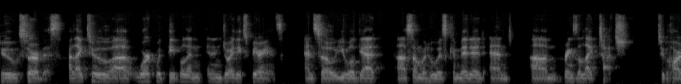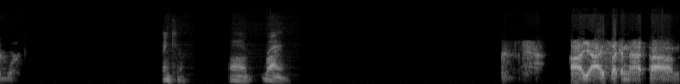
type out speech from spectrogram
to service. I like to uh, work with people and, and, enjoy the experience. And so you will get uh, someone who is committed and um, brings a light touch to hard work. Thank you. Uh, Ryan? Uh, yeah, I second that. Um,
